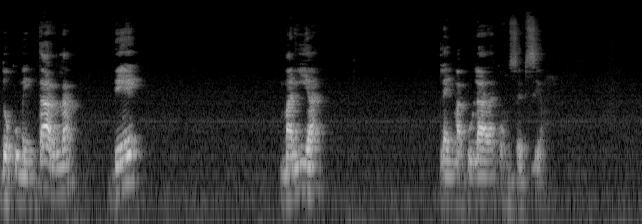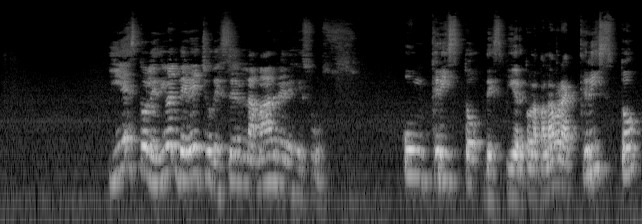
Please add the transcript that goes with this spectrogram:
documentarla de María, la Inmaculada Concepción. Y esto le dio el derecho de ser la madre de Jesús, un Cristo despierto. La palabra Cristo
